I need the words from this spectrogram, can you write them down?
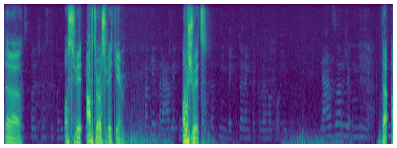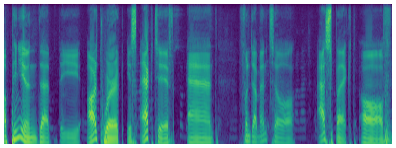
the Osvi after Osvietim, Auschwitz. The opinion that the artwork is active and fundamental aspect of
